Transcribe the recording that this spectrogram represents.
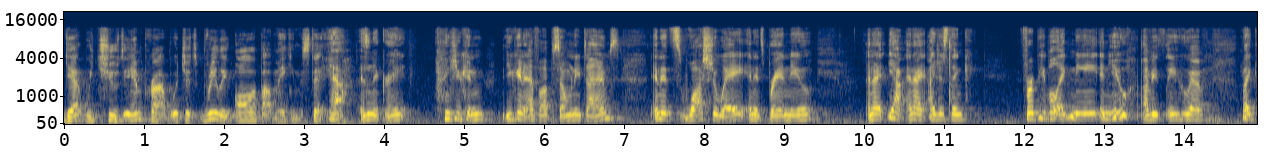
yet we choose improv, which is really all about making mistakes. Yeah, isn't it great? you can you can f up so many times, and it's washed away and it's brand new. And I yeah, and I, I just think for people like me and you, obviously, who have like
